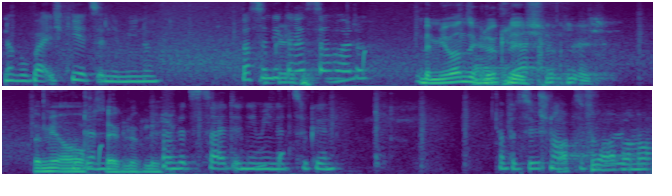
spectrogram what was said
Na, wobei, ich gehe jetzt in die Mine. Was sind die Okay. Geister heute? Bei mir waren sie Ja, glücklich. Bei mir auch dann- sehr glücklich. Dann wird es Zeit, in die Mine zu gehen. Ich habe jetzt die Schnauze du aber noch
